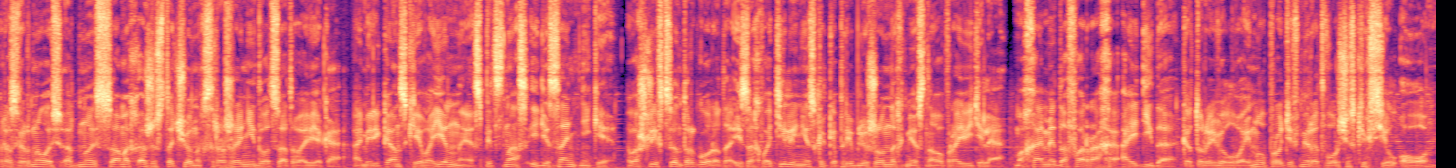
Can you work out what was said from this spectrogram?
развернулось одно из самых ожесточенных сражений 20 века. Американские военные, спецназ и десантники вошли в центр города и захватили захватили несколько приближенных местного правителя – Мохаммеда Фараха Айдида, который вел войну против миротворческих сил ООН.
